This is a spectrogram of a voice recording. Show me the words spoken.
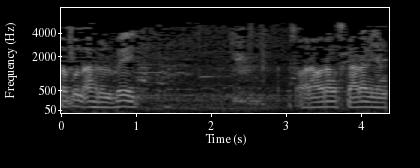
ataupun Ahlul Bait orang-orang sekarang yang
